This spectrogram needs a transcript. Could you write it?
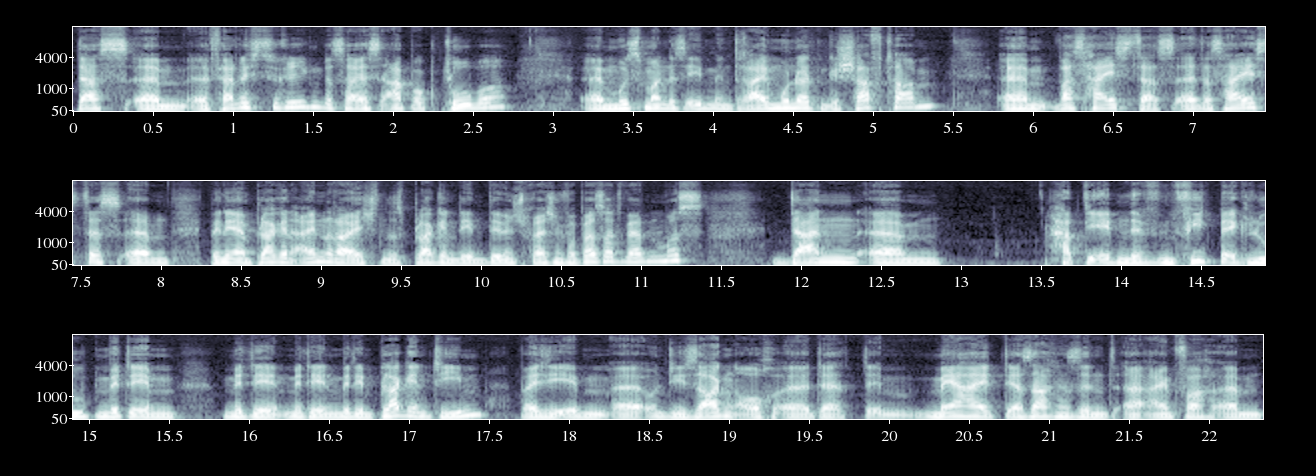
das ähm, äh, fertig zu kriegen. Das heißt, ab Oktober äh, muss man das eben in drei Monaten geschafft haben. Ähm, was heißt das? Äh, das heißt, dass ähm, wenn ihr ein Plugin einreicht und das Plugin dem, dementsprechend verbessert werden muss, dann ähm, habt ihr eben einen Feedback Loop mit dem mit dem mit dem mit dem Plugin Team, weil die eben äh, und die sagen auch äh, der, der Mehrheit der Sachen sind äh, einfach ähm,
